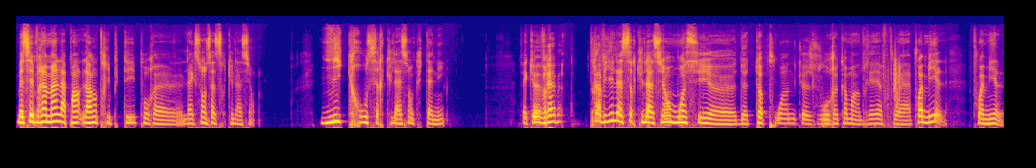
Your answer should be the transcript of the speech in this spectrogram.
Mais c'est vraiment la réputée pour euh, l'action de sa circulation. Microcirculation cutanée. Fait que vraiment, travailler la circulation, moi, c'est euh, de top one que je vous recommanderais fois, fois 1000. Fois 1000.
